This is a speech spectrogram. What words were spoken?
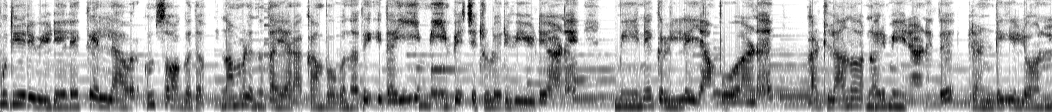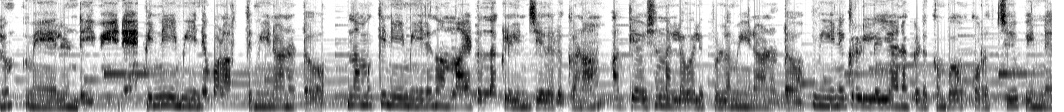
പുതിയൊരു വീഡിയോയിലേക്ക് എല്ലാവർക്കും സ്വാഗതം. നമ്മൾ ഇന്ന് തയ്യാറാക്കാൻ പോകുന്നത് ഇതാ ഈ മീൻ വെച്ചിട്ടുള്ള ഒരു വീഡിയോ ആണ്. മീന് ഗ്രില്ല് ചെയ്യാൻ പോവാണ്. കട്ട്ല എന്ന് പറഞ്ഞ ഒരു മീനാണിത്. രണ്ട് കിലോയിലും മേലുണ്ട് ഈ മീന്. പിന്നെ ഈ മീന് വളർത്തു മീനാണ് കേട്ടോ നമുക്കിനി ഈ മീന് നന്നായിട്ടൊന്ന് ക്ലീൻ ചെയ്തെടുക്കണം. അത്യാവശ്യം നല്ല വലിപ്പമുള്ള മീനാണ് കേട്ടോ മീന് ഗ്രില്ല് ചെയ്യാനൊക്കെ എടുക്കുമ്പോൾ കുറച്ച് പിന്നെ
